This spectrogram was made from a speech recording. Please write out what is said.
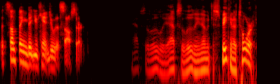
That's something that you can't do with a soft start. Absolutely, absolutely. I mean, speaking of torque,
